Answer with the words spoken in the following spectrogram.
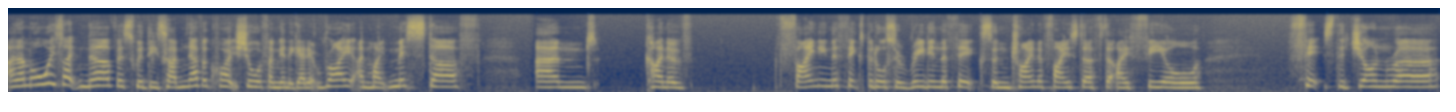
And I'm always like nervous with these. I'm never quite sure if I'm going to get it right. I might miss stuff. And kind of finding the fics, but also reading the fics and trying to find stuff that I feel fits the genre.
